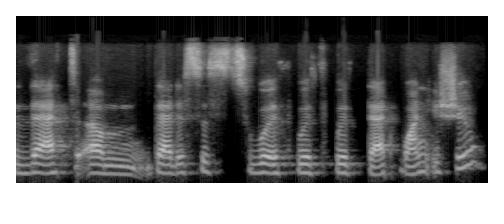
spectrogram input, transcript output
that um, that assists with with with that one issue,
